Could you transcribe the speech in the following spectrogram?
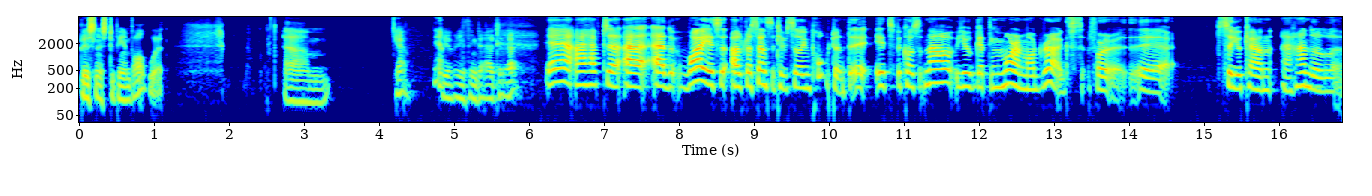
business to be involved with. Um, yeah. Yeah. Do you have anything to add to that? Yeah, I have to uh, add why is ultra sensitive so important? It's because now you're getting more and more drugs for uh, so you can uh, handle uh,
